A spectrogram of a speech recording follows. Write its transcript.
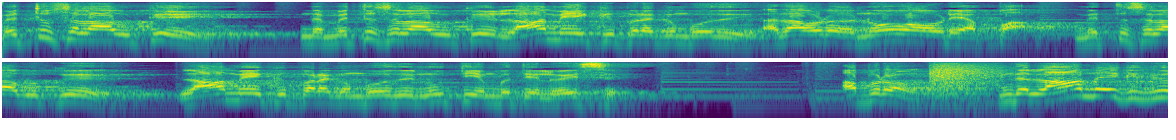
மெத்துசலாவுக்கு இந்த மெத்துசலாவுக்கு லாமேக்கு பிறக்கும்போது அதாவது நோவாவுடைய அப்பா மெத்துசலாவுக்கு லாமேக்கு பிறக்கும்போது நூற்றி எண்பத்தி ஏழு வயசு. அப்புறம் இந்த லாமேக்கு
